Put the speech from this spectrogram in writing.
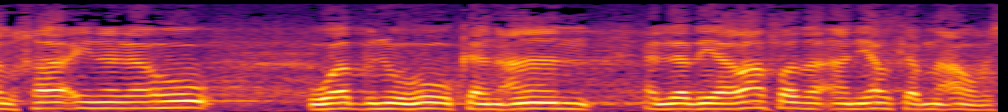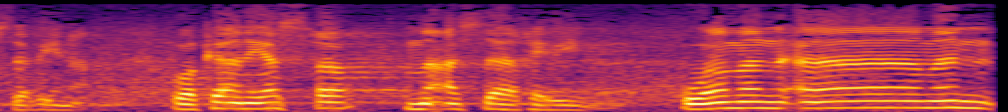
الخائنة له وابنه كنعان الذي رفض أن يركب معه في السفينة وكان يسخر مع الساخرين. ومن آمن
